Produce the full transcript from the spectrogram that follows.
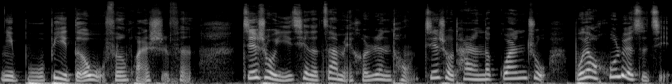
你不必得五分还十分。接受一切的赞美和认同，接受他人的关注，不要忽略自己，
